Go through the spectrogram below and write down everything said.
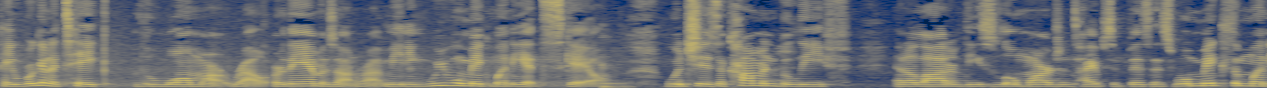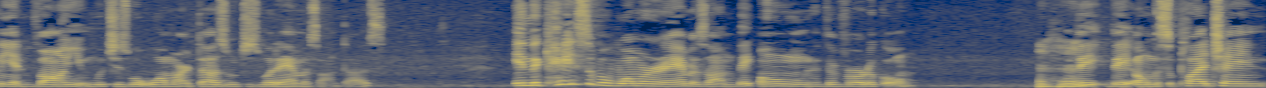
hey, we're going to take the Walmart route or the Amazon route, meaning we will make money at scale, which is a common belief in a lot of these low margin types of business. We'll make the money at volume, which is what Walmart does, which is what Amazon does. In the case of a Walmart or Amazon, they own the vertical Mm-hmm. They they own the supply chain.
